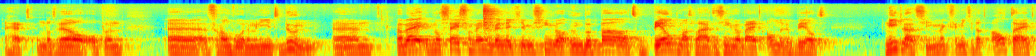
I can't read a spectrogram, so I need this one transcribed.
hebt om dat wel op een verantwoorde manier te doen. Um, waarbij ik nog steeds van mening ben dat je misschien wel een bepaald beeld mag laten zien waarbij het andere beeld niet laat zien. Maar ik vind dat je dat altijd,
